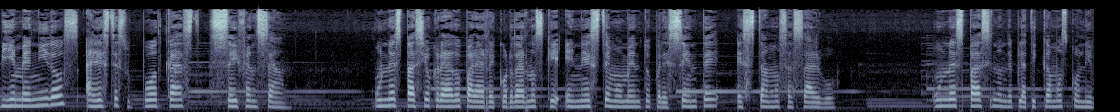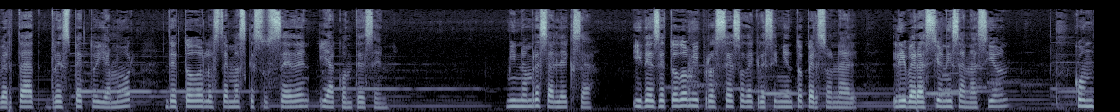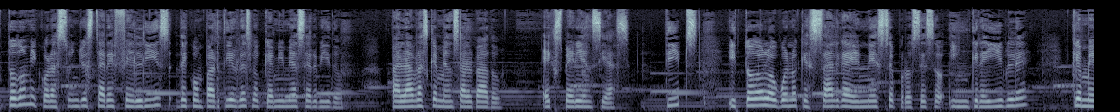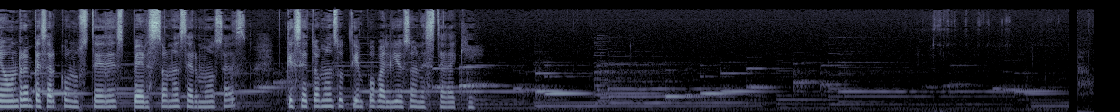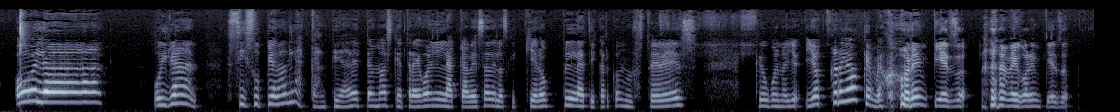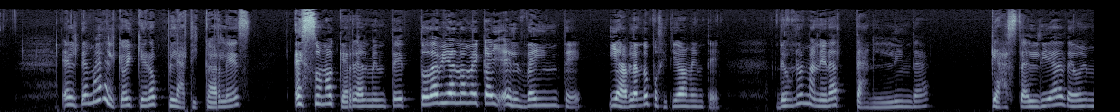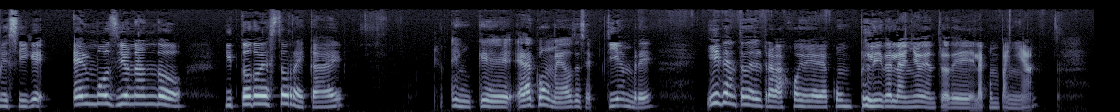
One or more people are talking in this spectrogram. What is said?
Bienvenidos a este su podcast Safe and Sound, un espacio creado para recordarnos que en este momento presente estamos a salvo, un espacio en donde platicamos con libertad, respeto y amor de todos los temas que suceden y acontecen. Mi nombre es Alexa y desde todo mi proceso de crecimiento personal, liberación y sanación, con todo mi corazón yo estaré feliz de compartirles lo que a mí me ha servido, palabras que me han salvado, experiencias, tips y todo lo bueno que salga en este proceso increíble que me honra empezar con ustedes, personas hermosas que se toman su tiempo valioso en estar aquí. Oigan, si supieran la cantidad de temas que traigo en la cabeza de los que quiero platicar con ustedes, que bueno, yo, yo creo que mejor empiezo, mejor empiezo. El tema del que hoy quiero platicarles es uno que realmente todavía no me cae el 20 y hablando positivamente, de una manera tan linda que hasta el día de hoy me sigue emocionando. Y todo esto recae en que era como mediados de septiembre y dentro del trabajo yo ya había cumplido el año dentro de la compañía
